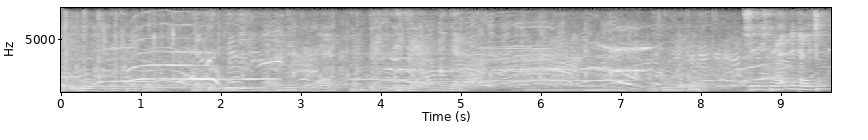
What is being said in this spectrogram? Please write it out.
ให้รวยนะครับผมถ้าเป็นผู้หญิงขอให้ได้ผัวทั้งใหญ่และยาวนะครับขอบคุณครับผมสนุกสนานกันต่อช่วง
